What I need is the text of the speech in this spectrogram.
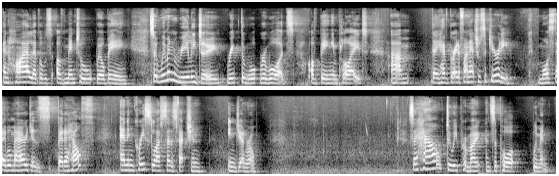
and higher levels of mental well-being. So women really do reap the rewards of being employed. Um, they have greater financial security, more stable marriages, better health, and increased life satisfaction in general. So, how do we promote and support women?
